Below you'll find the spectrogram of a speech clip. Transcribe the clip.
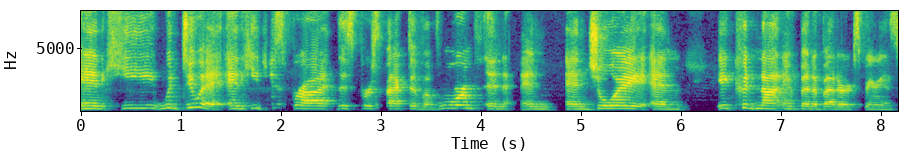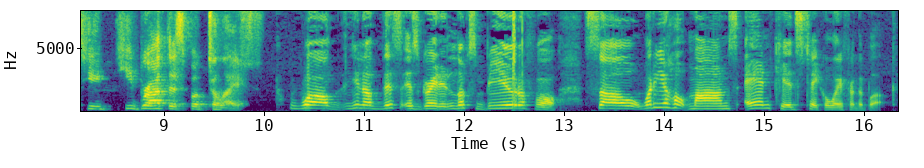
and he would do it, and he just brought this perspective of warmth and and and joy and it could not have been a better experience. He he brought this book to life. Well, you know, this is great. It looks beautiful. So, what do you hope moms and kids take away from the book?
